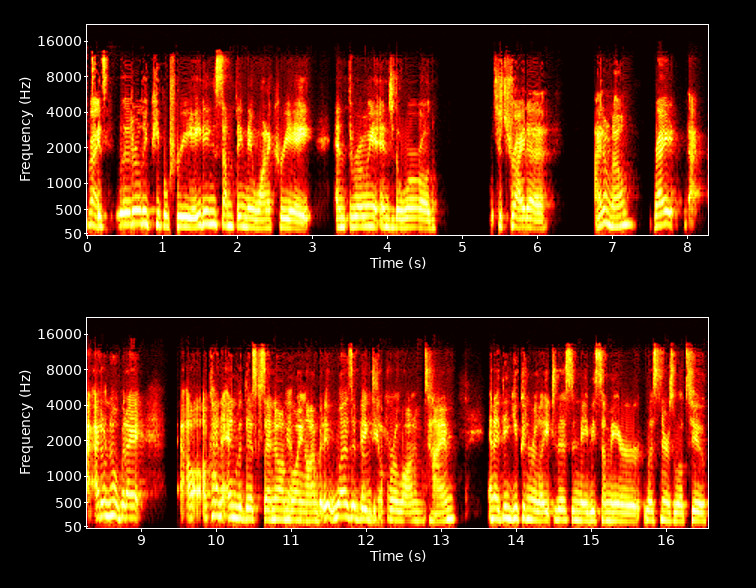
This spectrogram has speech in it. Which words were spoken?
Right. It's literally people creating something they want to create and throwing it into the world to try to, I don't know, right? I, I don't know, but I I'll, I'll kind of end with this because I know I'm yeah. going on, but it was a big deal okay. for a long time. And I think you can relate to this, and maybe some of your listeners will too.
